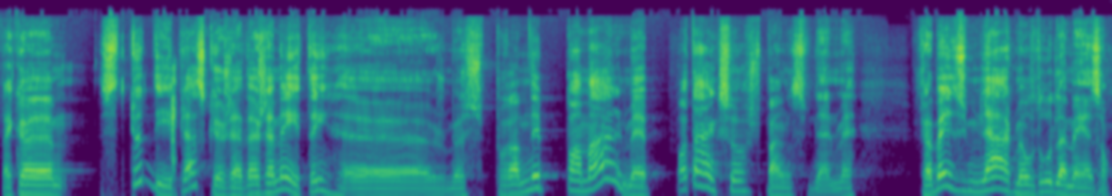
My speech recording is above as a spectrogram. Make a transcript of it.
Fait que euh, c'est toutes des places que j'avais jamais été. Euh, je me suis promené pas mal, mais pas tant que ça, je pense, finalement. Je fais bien du millage, mais autour de la maison.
